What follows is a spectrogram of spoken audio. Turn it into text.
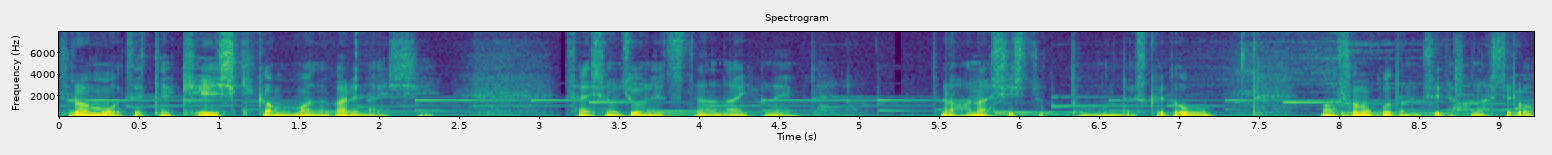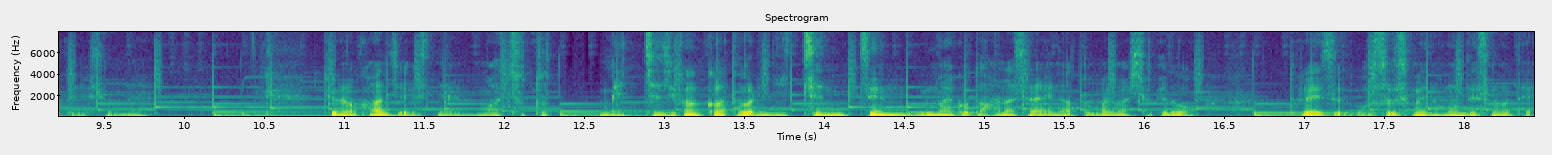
それはもう絶対形式化も免れないし、最初の情熱ってのはないよね、みたいな、っての話してたと思うんですけど、まあそのことについて話してるわけですよね。っていうような感じですね。まあちょっとめっちゃ時間かかった割に全然うまいこと話せないなと思いましたけど、とりあえずおすすめの本ですので、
